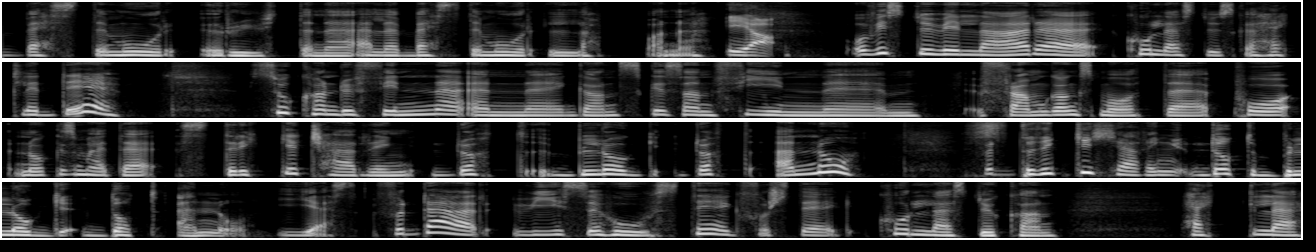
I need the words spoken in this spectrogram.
bestemorrutene, eller bestemorlappene. Ja. Og hvis du vil lære hvordan du skal hekle det, så kan du finne en eh, ganske sånn fin eh, framgangsmåte på noe som heter strikkekjerring.blogg.no. Strikkekjerring.blogg.no. Yes, for der viser hun steg for steg hvordan du kan hekle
